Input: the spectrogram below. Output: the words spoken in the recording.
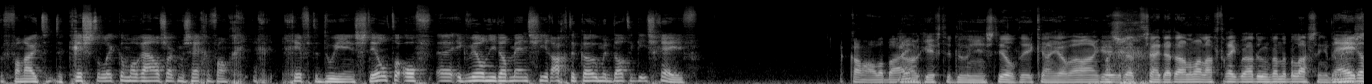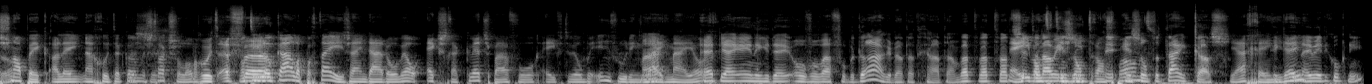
vanuit de christelijke moraal zou ik maar zeggen van giften doe je in stilte. Of eh, ik wil niet dat mensen hierachter komen dat ik iets geef. Kan allebei. Nou, giften doen je in stilte. Ik kan jou wel aangeven dat zij dat allemaal aftrekbaar doen van de belastingen. Nee, dat snap ik. Alleen, nou goed, daar komen we Dus, eh, straks wel maar op. goed, even... Want die lokale partijen zijn daardoor wel extra kwetsbaar voor eventueel beïnvloeding, Maar lijkt mij hoor. Heb jij enig idee over wat voor bedragen dat dat gaat dan? Wat, wat, wat Nee, zit er nou in is zo'n in, zo'n partijkas? Ja, geen Ik- idee. nee, weet ik ook niet.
